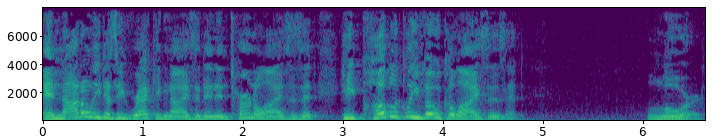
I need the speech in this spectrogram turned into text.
And not only does he recognize it and internalizes it, he publicly vocalizes it Lord.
